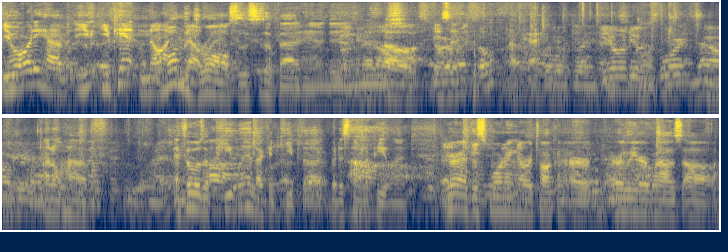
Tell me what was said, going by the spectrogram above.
You already have. You, you can't not I'm on the draw, it. so this is a bad hand. Anyway. Oh, is it? Okay. You don't I don't have. If it was a peatland, I could keep that, but it's not a peatland. You remember this morning I were talking, or earlier when I was, uh,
